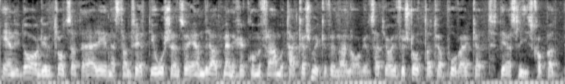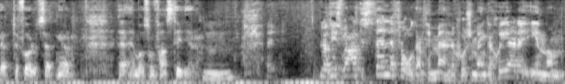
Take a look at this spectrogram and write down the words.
än idag, trots att det här är nästan 30 år sedan, så händer det att människor kommer fram och tackar så mycket för den här lagen. Så att jag har ju förstått att det har påverkat deras liv, skapat bättre förutsättningar eh, än vad som fanns tidigare. Mm någonting som jag alltid ställer frågan till människor som är engagerade inom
